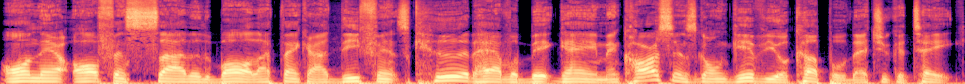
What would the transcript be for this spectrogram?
on their offense side of the ball. I think our defense could have a big game, and Carson's going to give you a couple that you could take.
